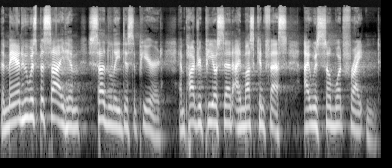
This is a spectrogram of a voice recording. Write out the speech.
the man who was beside him suddenly disappeared. And Padre Pio said, I must confess, I was somewhat frightened.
